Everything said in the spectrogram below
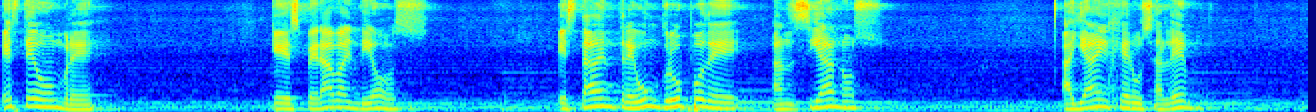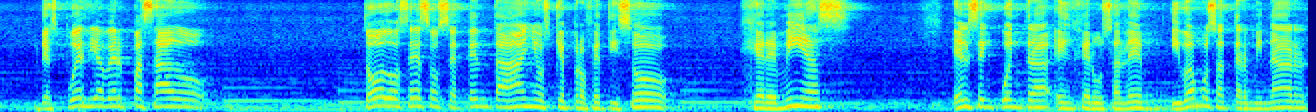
Este hombre que esperaba en Dios está entre un grupo de ancianos allá en Jerusalén. Después de haber pasado todos esos 70 años que profetizó Jeremías, él se encuentra en Jerusalén y vamos a terminar,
